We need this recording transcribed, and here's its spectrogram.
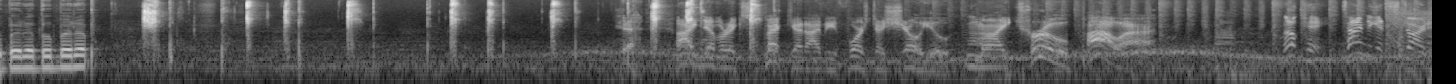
Ba da ba ba da. I never expected I'd be forced to show you my true power. Okay, time to get started.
